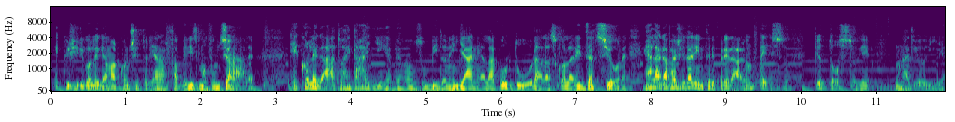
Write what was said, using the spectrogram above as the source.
E qui ci ricolleghiamo al concetto di analfabetismo funzionale, che è collegato ai tagli che abbiamo subito negli anni alla cultura, alla scolarizzazione e alla capacità di interpretare un testo piuttosto che una teoria.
